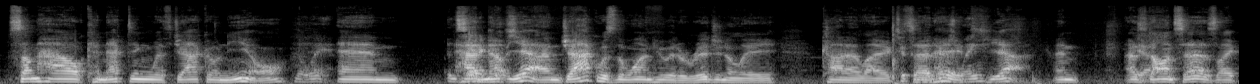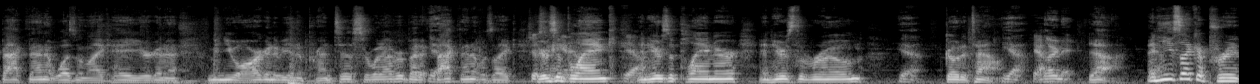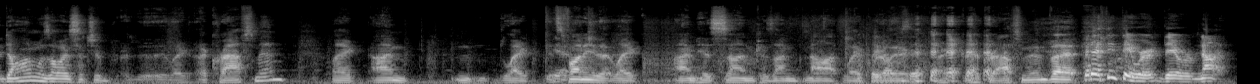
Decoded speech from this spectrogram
somehow connecting with Jack O'Neill No way. and In had no yeah and Jack was the one who had originally kind of like Took said hey yeah and as Yeah. Don says, like back then it wasn't like, hey, you're gonna. I mean, you are gonna be an apprentice or whatever. But it, Yeah. back then it was like, Just here's a blank, Yeah. and here's a planer, and here's the room. yeah, Go to town. yeah, Yeah. learn it. yeah. And he's like a pretty. Don was always such a like a craftsman. Like I'm. Like it's Yeah. funny that like I'm his son because I'm not like really a, a, a craftsman, but But I think they were they were not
